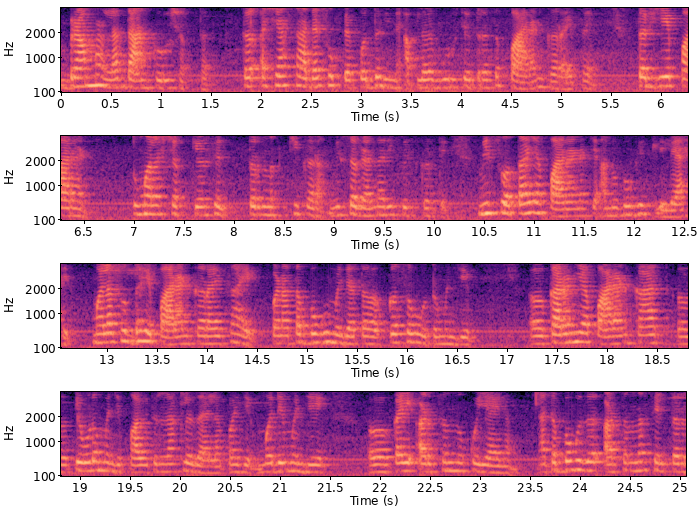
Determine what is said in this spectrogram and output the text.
ब्राह्मणाला दान करू शकता. तर अशा साध्या सोप्या पद्धतीने आपल्याला गुरुचरित्राचं पारायण करायचं आहे तर हे पारायण तुम्हाला शक्य असेल तर नक्की करा. मी सगळ्यांना रिक्वेस्ट करते. मी स्वतः या पारायणाचे अनुभव घेतलेले आहेत. मला सुद्धा हे पारायण करायचं आहे. पण आता बघू म्हणजे आता कसं होतं म्हणजे कारण या पारायण काळात तेवढं म्हणजे पावित्र्य राखलं जायला पाहिजे. मध्ये म्हणजे काही अडचण नको यायला. आता बघू जर अडचण नसेल तर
